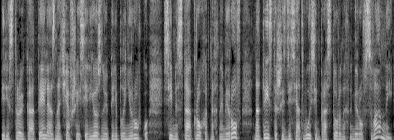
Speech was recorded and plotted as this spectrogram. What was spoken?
Перестройка отеля, означавшая серьезную перепланировку 700 крохотных номеров на 368 просторных номеров с ванной,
